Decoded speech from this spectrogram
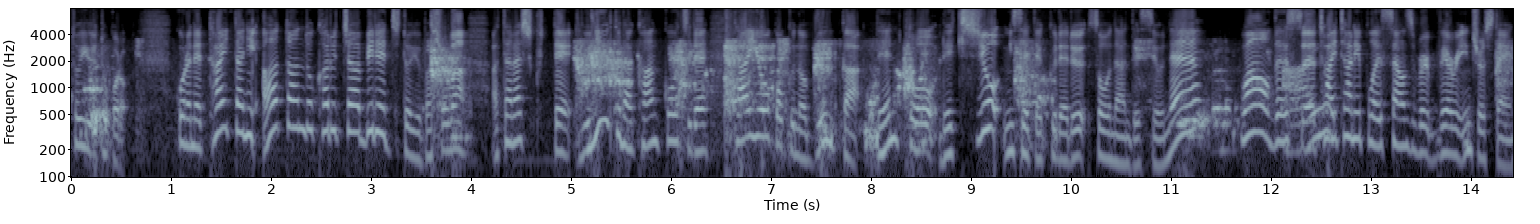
というところ。これね、タイタニアートカルチャービレッジという場所は新しくてユニークな観光地でタイ王国の文化、伝統、歴史を見せてくれるそうなんですよね。Wow, this uh, Taitani place sounds very, very interesting.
